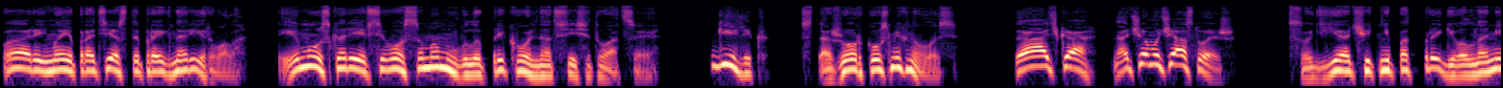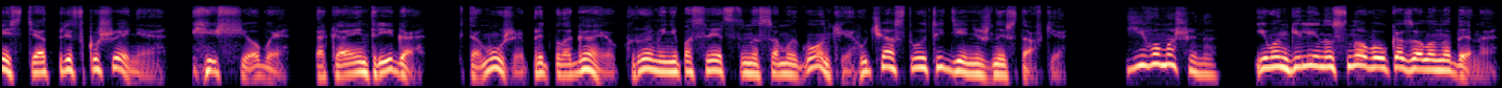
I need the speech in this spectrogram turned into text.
Парень мои протесты проигнорировал. Ему, скорее всего, самому было прикольно от всей ситуации. «Гелик». Стажерка усмехнулась. «Тачка, на чем участвуешь?» Судья чуть не подпрыгивал на месте от предвкушения. Еще бы, такая интрига. К тому же, предполагаю, кроме непосредственно самой гонки, участвуют и денежные ставки. «Его машина». Евангелина снова указала на Дэна.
